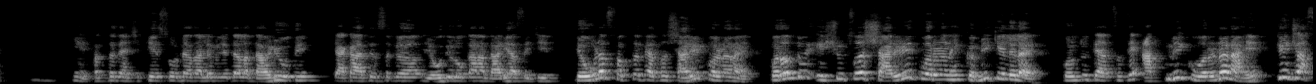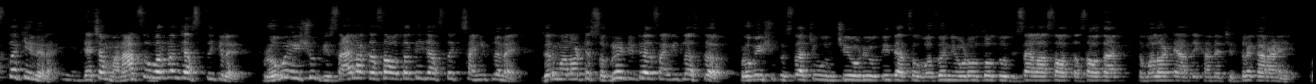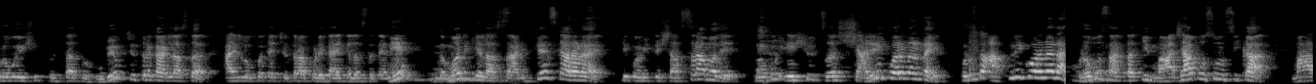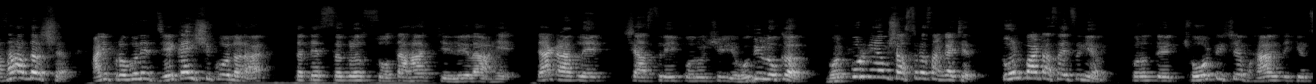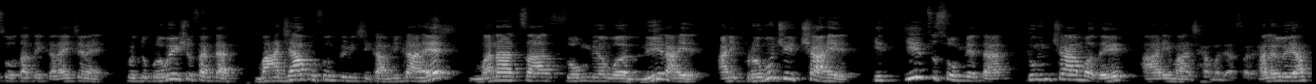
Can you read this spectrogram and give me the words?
फक्त त्याचे केस सोडण्यात आले म्हणजे त्याला दाढी होती. त्या काळातील सगळं यहुदी लोकांना दाढी असायची. तेवढंच फक्त त्याचं शारीरिक वर्णन आहे. परंतु येशूचं शारीरिक वर्णन हे कमी केलेलं आहे. परंतु त्याचं जे आत्मिक वर्णन आहे ते जास्त केलेलं आहे त्याच्या मनाचं वर्णन जास्त केलंय. प्रभू येशू दिसायला कसा होता ते जास्त सांगितलं नाही. जर मला वाटतं सगळं डिटेल सांगितलं असतं प्रभू येशू ख्रिस्ताची उंची एवढी होती त्याचं वजन एवढं होतं तो दिसायला असा होता, तसा होता. तर मला वाटतं आज एखाद्या चित्रकाराने प्रभू येशू ख्रिस्ताचं हुबेब चित्र काढलं असतं आणि लोक त्या चित्रापुढे काय केलं असतं त्याने नमन केलं असतं. आणि तेच कारण आहे की पवित्र शास्त्रामध्ये प्रभू येशूचं शारीरिक वर्णन नाही परंतु आत्मिक वर्णन आहे. प्रभू सांगतात की माझ्यापासून शिका माझा आदर्श. आणि प्रभूने जे काही शिकवलं ना तर ते सगळं स्वतः केलेलं आहे. त्या काळातले शास्त्री पुरुषी यहुदी लोक भरपूर नियम शास्त्र सांगायचे. तोंडपाठ असायचे नियम. परंतु ते छोटेसे भाग देखील स्वतः ते करायचे नाही. परंतु प्रभू येशू सांगतात माझ्यापासून तुम्ही शिका. मी काय आहे? मनाचा सौम्य व लीन आहे. आणि प्रभूची इच्छा आहे की तीच सौम्यता तुमच्यामध्ये आणि माझ्यामध्ये असावी. हालेलुया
